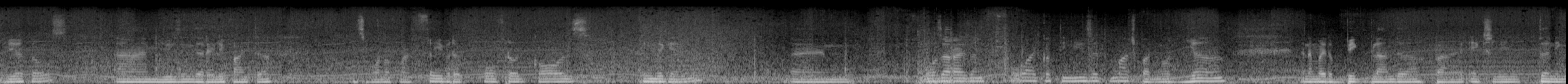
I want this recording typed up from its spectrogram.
vehicles. I'm using the Rally Fighter. It's one of my favorite off-road cars in the game. And Forza Horizon 4 I got to use it much but not here. And I made a big blunder by actually turning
